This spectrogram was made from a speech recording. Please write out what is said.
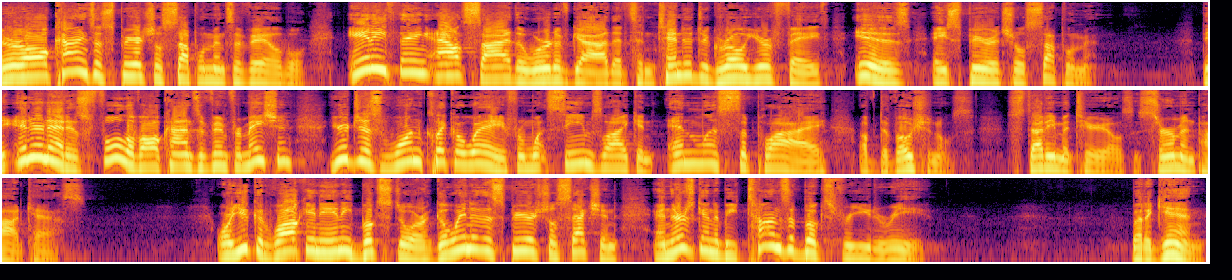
There are all kinds of spiritual supplements available. Anything outside the Word of God that's intended to grow your faith is a spiritual supplement. The internet is full of all kinds of information. You're just one click away from what seems like an endless supply of devotionals, study materials, and sermon podcasts. Or you could walk into any bookstore go into the spiritual section, and there's going to be tons of books for you to read. But again,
